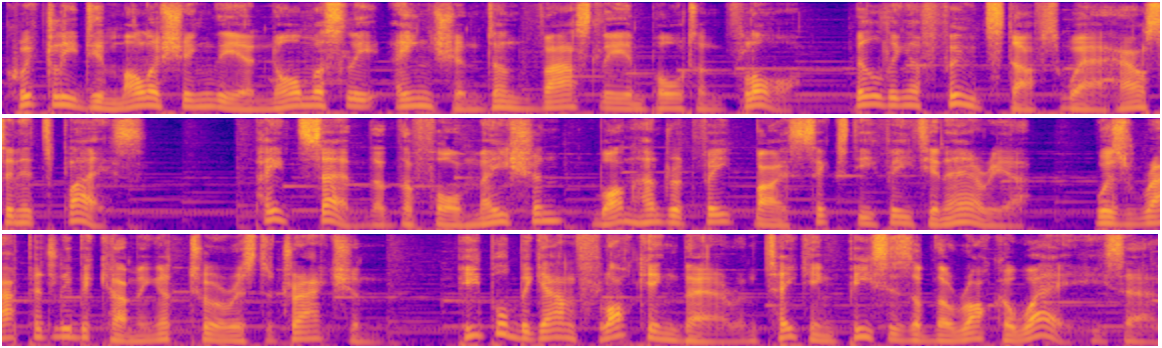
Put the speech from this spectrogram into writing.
quickly demolishing the enormously ancient and vastly important floor, building a foodstuffs warehouse in its place. Pate said that the formation, 100 feet by 60 feet in area, was rapidly becoming a tourist attraction. People began flocking there and taking pieces of the rock away, he said.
